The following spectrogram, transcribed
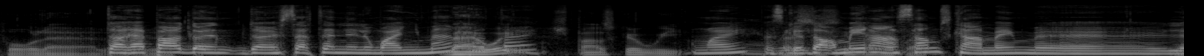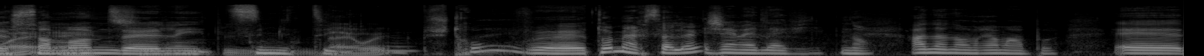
pour la. T'aurais peur d'un certain éloignement, Ben oui, peut-être? je pense que oui. Oui, parce Ben, que ça, dormir ensemble, c'est quand même euh, le Ouais, summum de l'intimité. ben oui. Je trouve. Euh, toi, Marie-Soleil? Jamais de la vie. Non. Ah non, non, vraiment pas. Euh,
